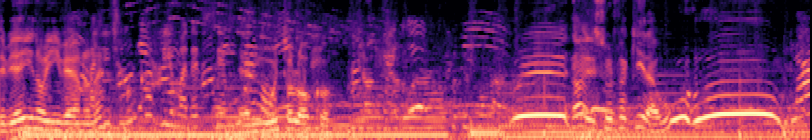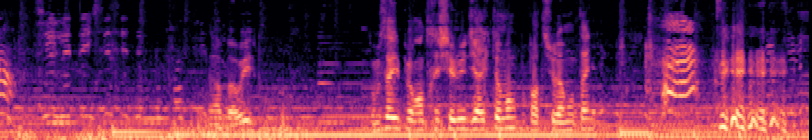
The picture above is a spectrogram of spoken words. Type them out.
Devia ir no inverno, A né? gente nunca viu, mas deve ser muito É muito louco. Ui, não, ele surfa aqui. Uhul! Non, s'il était ici, c'était plus facile. Ah bah oui. Comme ça, il peut rentrer chez lui directement pour partir sur la montagne.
